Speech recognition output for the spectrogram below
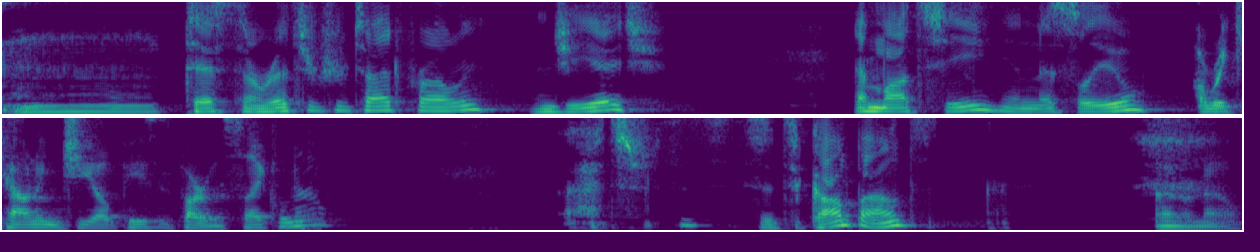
Mm, test and retatrutide probably in GH. And MOTS-c in SLU. Are we counting GLPs as part of a cycle now? It's, it's, it's a compound. I don't know.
